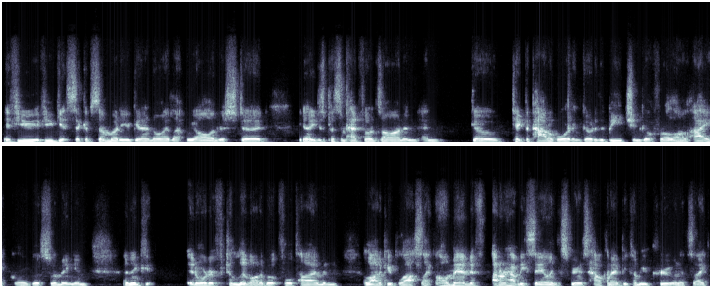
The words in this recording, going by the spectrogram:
if you if you get sick of somebody or get annoyed like we all understood you know you just put some headphones on and and go take the paddleboard and go to the beach and go for a long hike or go swimming. And I think in order to live on a boat full time, and a lot of people ask like, "Oh man, if I don't have any sailing experience, how can I become your crew?" And it's like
